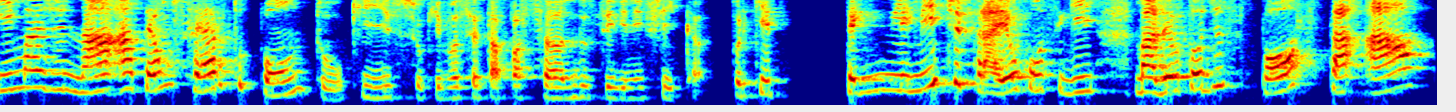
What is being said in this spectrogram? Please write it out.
imaginar até um certo ponto o que isso que você está passando significa. Porque tem limite para eu conseguir, mas eu estou disposta a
